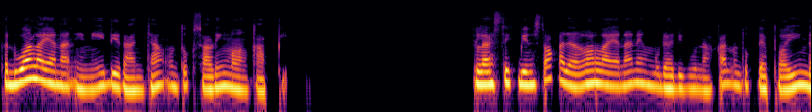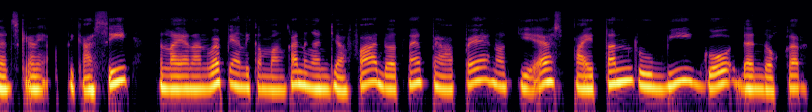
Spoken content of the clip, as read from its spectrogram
Kedua layanan ini dirancang untuk saling melengkapi. Elastic Beanstalk adalah layanan yang mudah digunakan untuk deploying dan scaling aplikasi dan layanan web yang dikembangkan dengan Java, .NET, PHP, Node.js, Python, Ruby, Go, dan Docker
